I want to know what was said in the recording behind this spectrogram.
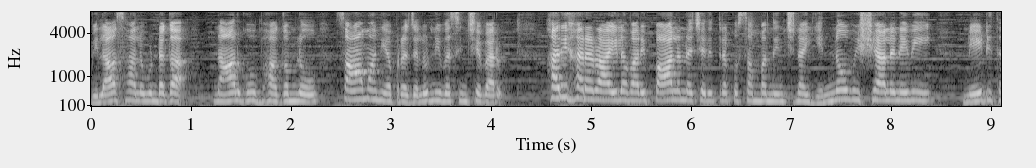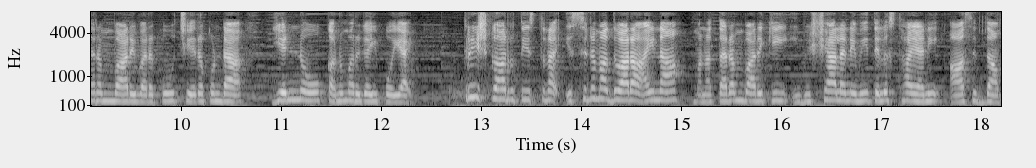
విలాసాలు ఉండగా నాలుగో భాగంలో సామాన్య ప్రజలు నివసించేవారు. హరిహర రాయల వారి పాలన చరిత్రకు సంబంధించిన ఎన్నో విషయాలనేవి నేటి తరం వారి వరకు చేరకుండా ఎన్నో కనుమరుగైపోయాయి. క్రిష్ గారు తీస్తున్న ఈ సినిమా ద్వారా అయినా మన తరం వారికి ఈ విషయాలనేవి తెలుస్తాయని ఆశిద్దాం.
